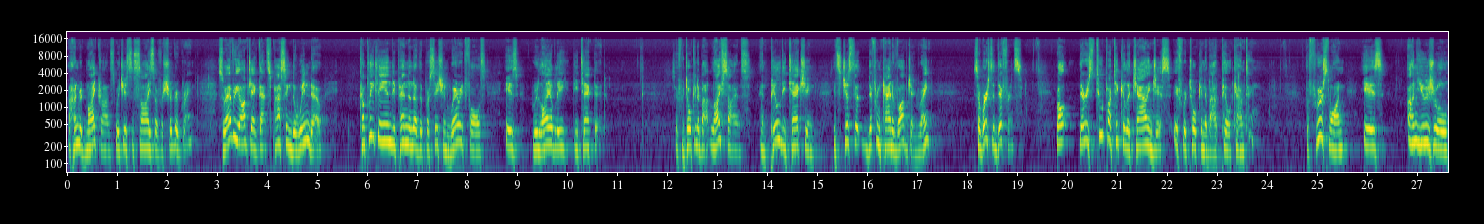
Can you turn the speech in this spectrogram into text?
100 microns, which is the size of a sugar grain. So every object that's passing the window, completely independent of the position where it falls, is reliably detected. So if we're talking about life science and pill detection, it's just a different kind of object, right? So where's the difference? Well, there is two particular challenges if we're talking about pill counting. The first one is unusual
